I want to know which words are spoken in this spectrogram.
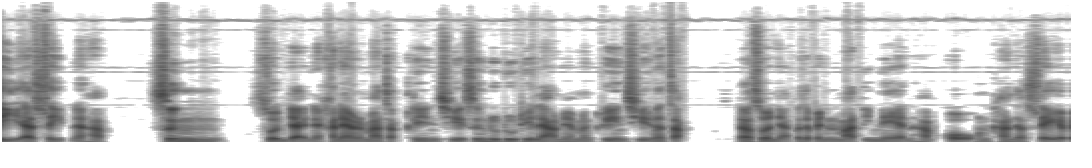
4แอสซิสต์นะครับ ซึ่งส่วนใหญ่เนี่ยคะแนนมันมาจากคลีนชีซึ่งฤดูที่แล้วเนี่ยมันคลีนชีมาจากแล้วส่วนใหญ่ก็จะเป็นมาติเนสนะครับโกค่อนข้างจะเซฟ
